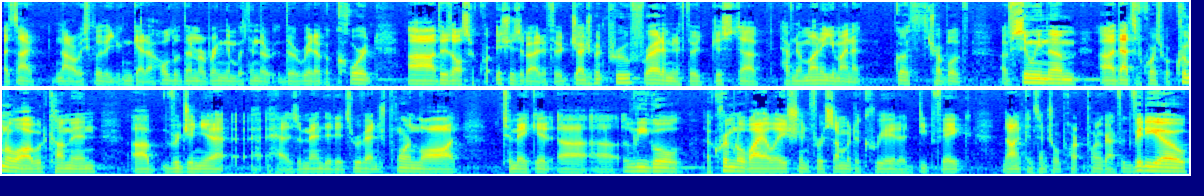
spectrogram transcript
it's not not always clear that you can get a hold of them or bring them within the, the writ of a court. Uh, there's also issues about if they're judgment proof, right? I mean, if they just uh, have no money, you might not go through the trouble of of suing them. Uh, that's, of course, where criminal law would come in. Uh, Virginia has amended its revenge porn law to make it uh, illegal, a criminal violation for someone to create a deepfake non-consensual por- pornographic video.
